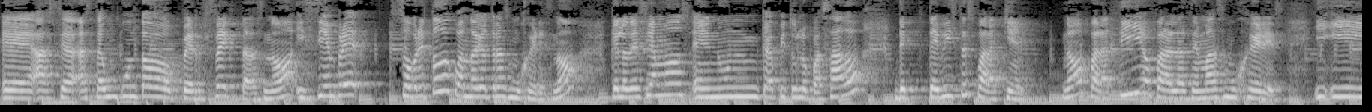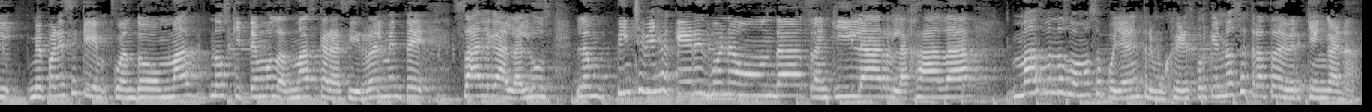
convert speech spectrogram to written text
eh, hacia, hasta un punto perfectas, ¿no? Y siempre, sobre todo cuando hay otras mujeres, ¿no? Que lo decíamos en un capítulo pasado, de te vistes para quién, ¿no? Para ti o para las demás mujeres. Y, y me parece que cuando más nos quitemos las máscaras y realmente salga a la luz la pinche vieja que eres buena onda, tranquila, relajada, más nos vamos a apoyar entre mujeres porque no se trata de ver quién gana.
